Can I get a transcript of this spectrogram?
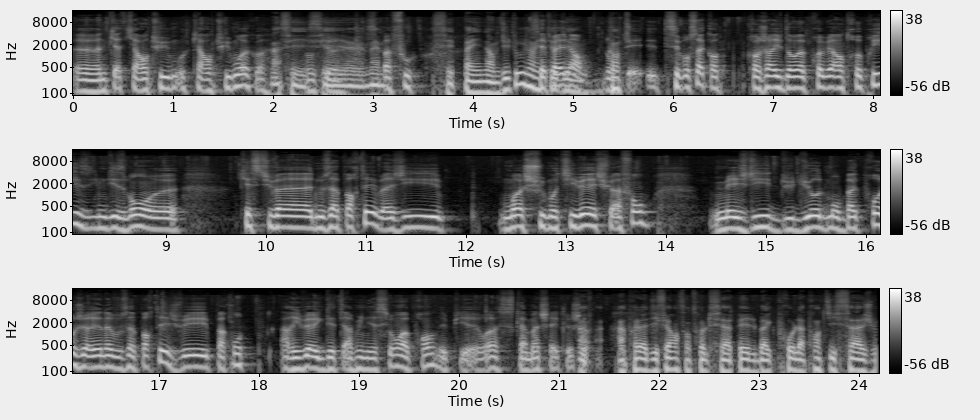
euh, euh, 24, 48, mois- 48 mois. Quoi. Ah, c'est c'est, euh, euh, c'est pas fou. c'est pas énorme du tout, j'ai envie C'est de te pas dire. énorme. Donc, tu- et- C'est pour ça, quand, quand j'arrive dans ma première entreprise, ils me disent Bon, euh, qu'est-ce que tu vas nous apporter? Bah, Je dis Moi, je suis motivé, je suis à fond. Mais je dis Du, du haut de mon bac pro, j'ai rien à vous apporter. Je vais, par contre, arriver avec détermination, apprendre. Et puis, euh, voilà, c'est ce qu'a matché avec le chef. Après, la différence entre le CAP et le bac pro, l'apprentissage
